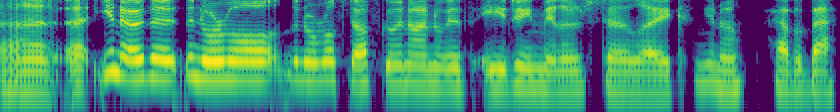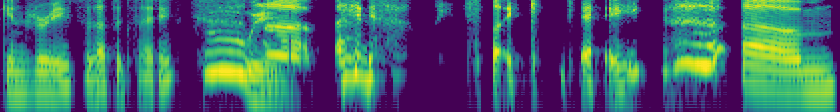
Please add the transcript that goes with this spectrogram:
uh, uh, you know, the the normal the normal stuff going on with aging managed to like, you know, have a back injury, so that's exciting. Ooh, Uh, I know it's like yay. Um,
